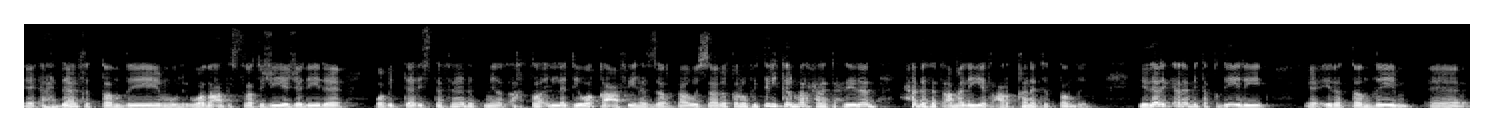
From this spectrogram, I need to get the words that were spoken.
أهداف التنظيم ووضعت استراتيجية جديدة وبالتالي استفادت من الأخطاء التي وقع فيها الزرقاوي سابقا وفي تلك المرحلة تحديدا حدثت عملية عرقنة التنظيم. لذلك أنا بتقديري آه، إذا التنظيم آه،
